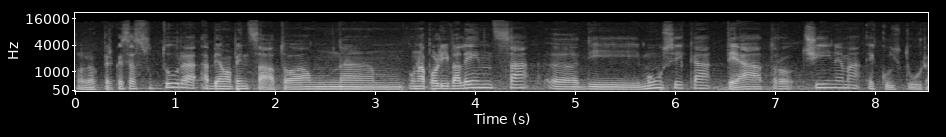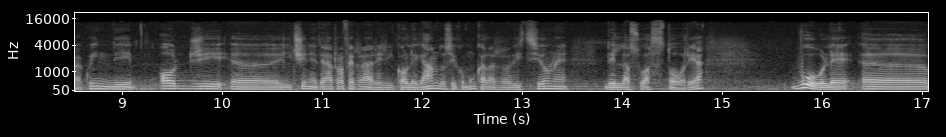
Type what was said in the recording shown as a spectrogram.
Allora, per questa struttura abbiamo pensato a una, una polivalenza eh, di musica, teatro, cinema e cultura. Quindi oggi eh, il Cineteatro Ferrari, ricollegandosi comunque alla tradizione della sua storia, vuole eh,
